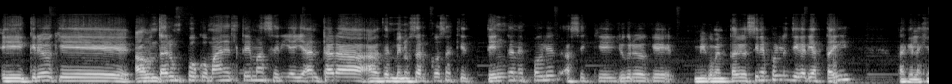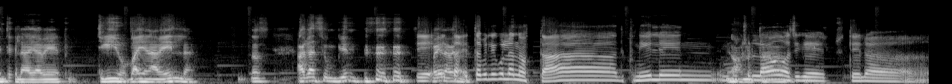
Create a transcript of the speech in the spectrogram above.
Eh, creo que ahondar un poco más en el tema sería ya entrar a, a desmenuzar cosas que tengan spoiler, así que yo creo que mi comentario sin spoiler llegaría hasta ahí, para que la gente la vaya a ver. Chiquillos, vayan a verla. No sé, háganse un bien. Sí, esta, película no está disponible en, en No, muchos no lados, así que usted la,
